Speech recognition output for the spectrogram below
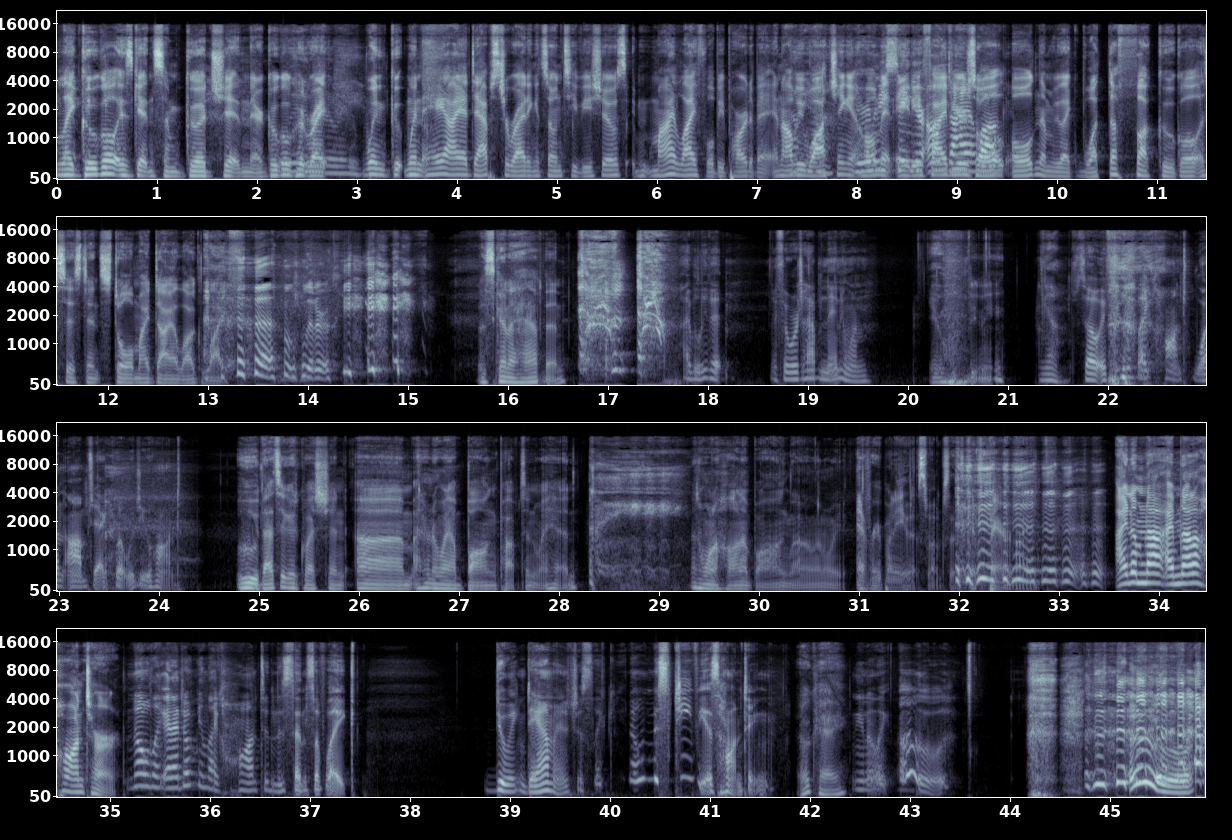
Like Google is getting some good shit in there. Google could write when when AI adapts to writing its own TV shows. My life will be part of it, and I'll Oh, be yeah. watching at You're home at seeing your own 85 years old, old, and I'm be like, "What the fuck? Google Assistant stole my dialogue life." literally. it's gonna happen. I believe it. If it were to happen to anyone. It would be me. Yeah. So if you could like haunt one object, what would you haunt? Ooh, that's a good question. Um, I don't know why a bong popped in my head. I don't want to haunt a bong though. I don't want everybody that smokes it gets paranoid. I'm not. I'm not a haunter. No, like, and I don't mean like haunt in the sense of like doing damage, just like you know, mischievous haunting. Okay. You know, like oh, Ooh.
